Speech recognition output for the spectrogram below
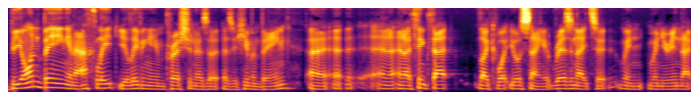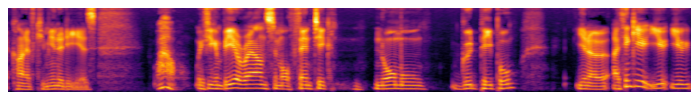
beyond being an athlete you're leaving an impression as a as a human being uh, uh and and I think that like what you're saying it resonates when when you're in that kind of community is wow if you can be around some authentic normal good people you know, I think you you you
